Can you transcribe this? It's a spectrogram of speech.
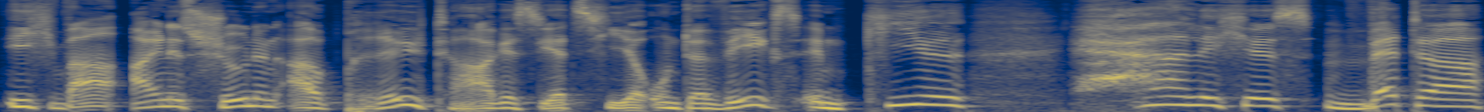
Ich war eines schönen Apriltages jetzt hier unterwegs im Kiel. Herrliches Wetter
